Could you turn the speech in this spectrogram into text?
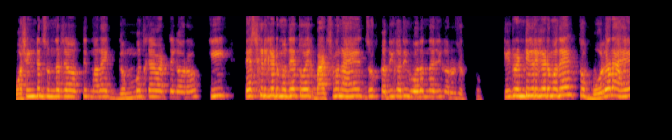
वॉशिंग्टन सुंदरच्या बाबतीत मला एक गंमत काय वाटते गौरव? की टेस्ट क्रिकेटमध्ये तो एक बॅट्समन आहे जो कधी कधी गोलंदाजी करू शकतो. टी ट्वेंटी क्रिकेटमध्ये तो बॉलर आहे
